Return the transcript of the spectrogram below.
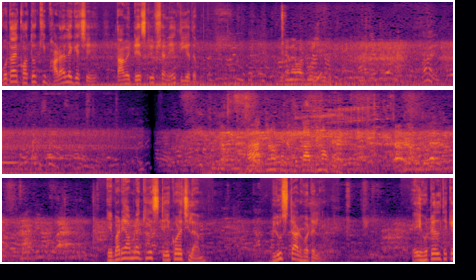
কোথায় কত কি ভাড়া লেগেছে তা আমি ডেসক্রিপশনে দিয়ে দেবো। এবারে আমরা গিয়ে স্টে করেছিলাম ব্লু স্টার হোটেলে এই হোটেল থেকে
